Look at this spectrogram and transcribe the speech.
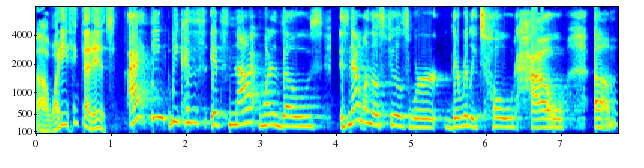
Uh, why do you think that is? I think because it's not one of those, it's not one of those fields where they're really told how um,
